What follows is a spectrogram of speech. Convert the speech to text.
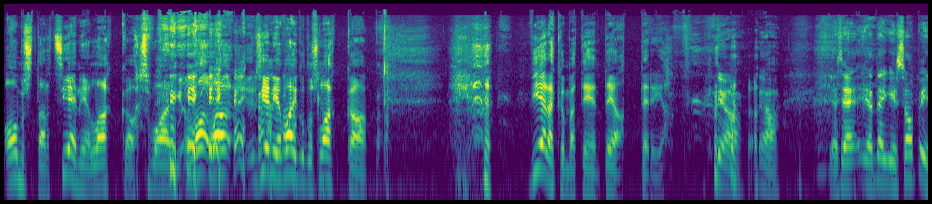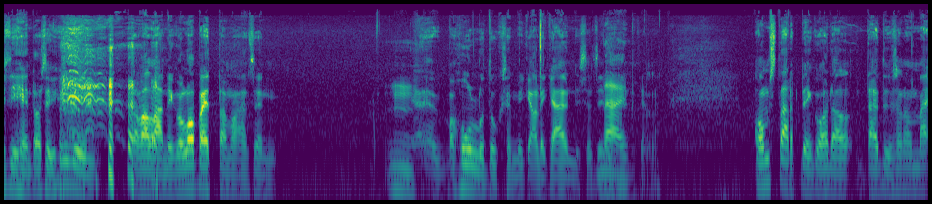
Omstart sienien lakkaus vai, la, la, sienien vaikutus lakkaa. Vieläkö mä teen teatteria? joo, joo. Ja se jotenkin sopi siihen tosi hyvin tavallaan niin kuin lopettamaan sen Mm. äh, hullutuksen, mikä oli käynnissä sillä Näin. hetkellä. Omstartin kohdalla täytyy sanoa, mä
